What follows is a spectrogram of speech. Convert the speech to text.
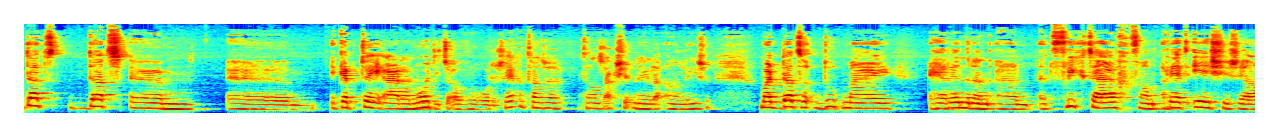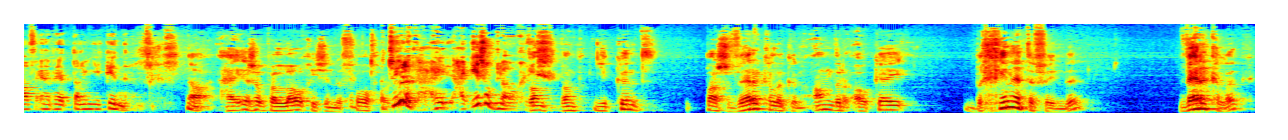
dat, dat ehm, ehm, ik heb TA daar nooit iets over horen zeggen, transa- transactionele analyse. Maar dat doet mij herinneren aan het vliegtuig van red eerst jezelf en red dan je kinderen. Nou, hij is ook wel logisch in de volgorde. Natuurlijk, hij, hij is ook logisch. Want, want je kunt pas werkelijk een ander oké beginnen te vinden, werkelijk,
